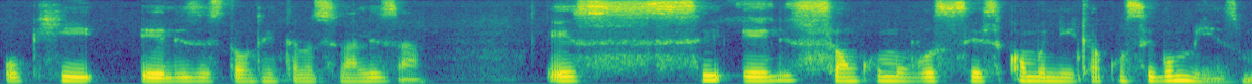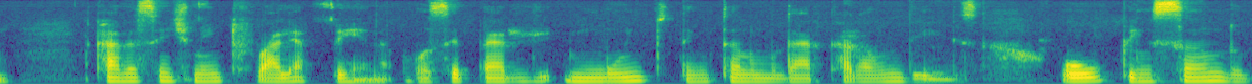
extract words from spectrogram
o que eles estão tentando sinalizar. Esse, eles são como você se comunica consigo mesmo. Cada sentimento vale a pena. Você perde muito tentando mudar cada um deles, ou pensando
